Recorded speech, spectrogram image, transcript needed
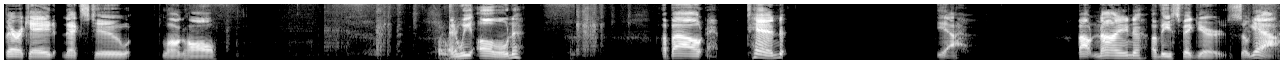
Barricade next to Long Haul. And we own about 10, yeah, about nine of these figures. So yeah,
